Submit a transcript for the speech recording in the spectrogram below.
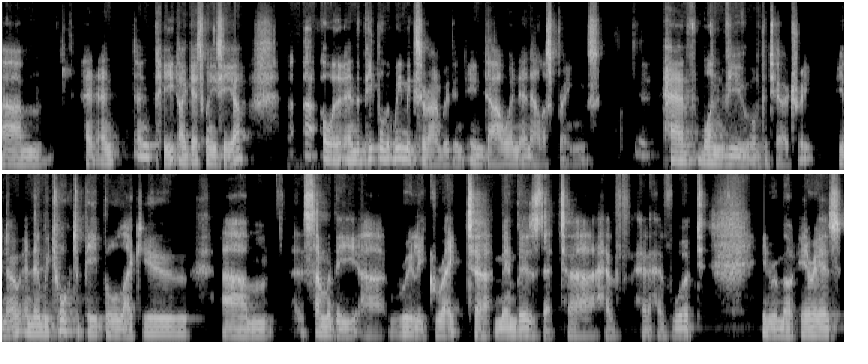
um, and and and Pete, I guess when he's here, uh, or and the people that we mix around with in, in Darwin and Alice Springs have one view of the territory you know and then we talk to people like you um, some of the uh, really great uh, members that uh, have have worked in remote areas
